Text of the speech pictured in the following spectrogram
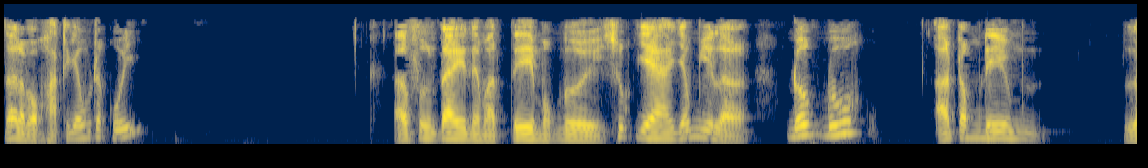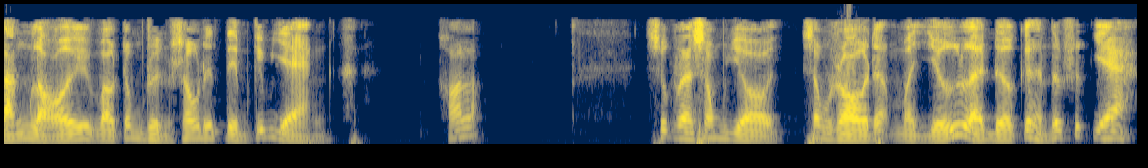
đó là một hạt giống rất quý. Ở phương tây này mà tìm một người xuất gia giống như là đốt đuốc ở trong đêm lặn lội vào trong rừng sâu để tìm kiếm vàng. Khó lắm. Xuất ra xong rồi xong rồi đó mà giữ lại được cái hình thức xuất gia.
